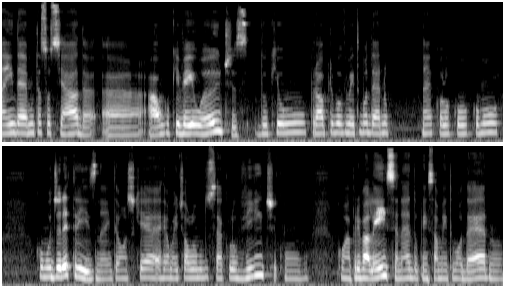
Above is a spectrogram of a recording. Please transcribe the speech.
ainda é muito associada a algo que veio antes do que o próprio movimento moderno né, colocou como, como diretriz. Né? Então, acho que é realmente ao longo do século XX, com, com a prevalência né, do pensamento moderno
